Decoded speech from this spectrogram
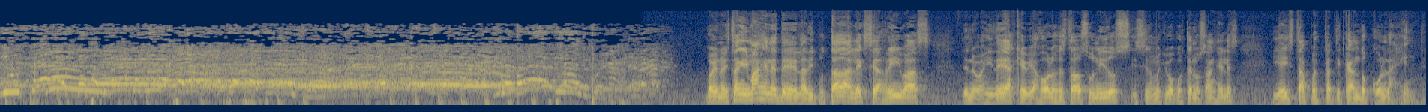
Y ustedes que también. Bueno, ahí están imágenes de la diputada Alexia Rivas de Nuevas Ideas que viajó a los Estados Unidos y si no me equivoco está en Los Ángeles y ahí está pues platicando con la gente.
